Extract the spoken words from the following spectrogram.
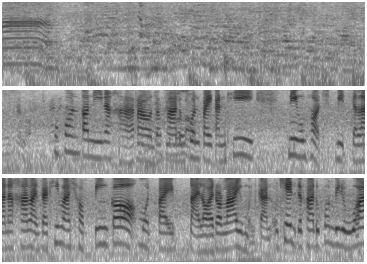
มากๆ ทุกคนตอนนี้นะคะเราจะพาทุกคนไปกันที่นิวพอร์ตบิดกันแล้วนะคะ หลังจากที่มาช้อปปิ้งก็หมดไปหลายร้อยดอลลาร์อยู่เหมือนกัน โอเคเดี๋ยวจะพาทุกคนไปดูว่า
